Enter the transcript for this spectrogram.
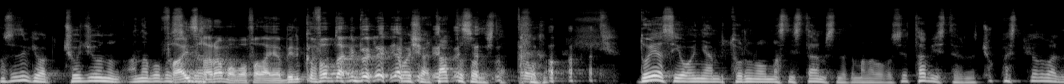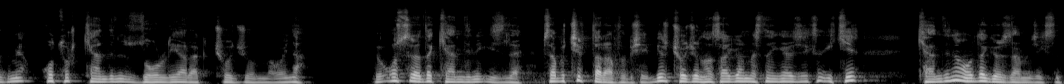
Nasıl dedim ki bak çocuğunun ana babası... Faiz haram ama falan ya. Benim kafamda hani böyle yapıyor. Boşver tatlı sonuçta. Doyasıya oynayan bir torun olmasını ister misin dedim ana babasıya. Tabii isterim dedi. Çok basit bir yolu var dedim ya. Otur kendini zorlayarak çocuğunla oyna. Ve o sırada kendini izle. Mesela bu çift taraflı bir şey. Bir çocuğun hasar görmesine engelleyeceksin. İki, kendini orada gözlemleyeceksin.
